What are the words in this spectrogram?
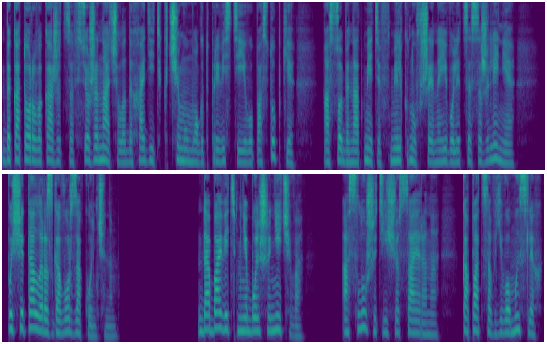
до которого, кажется, все же начало доходить, к чему могут привести его поступки, особенно отметив мелькнувшее на его лице сожаление, посчитала разговор законченным. Добавить мне больше нечего, а слушать еще Сайрона, копаться в его мыслях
